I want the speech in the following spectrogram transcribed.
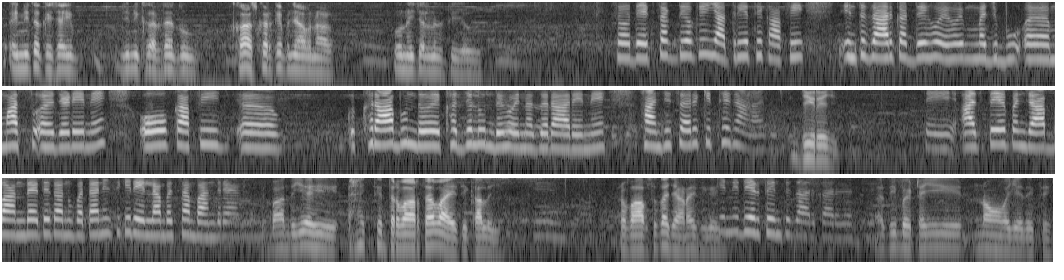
ਇੰਨੀ ਧੱਕੇਸ਼ਾਹੀ ਜਿੰਨੀ ਕਰਦਾ ਤੂੰ ਖਾਸ ਕਰਕੇ ਪੰਜਾਬ ਨਾਲ ਉਹ ਨਹੀਂ ਚੱਲਣ ਦਿੱਤੀ ਜਾਊਗੀ। ਸੋ ਦੇਖ ਸਕਦੇ ਹੋ ਕਿ ਯਾਤਰੀ ਇੱਥੇ ਕਾਫੀ ਇੰਤਜ਼ਾਰ ਕਰਦੇ ਹੋਏ ਹੋਏ ਮਜਬੂ ਮਾਸੂ ਜਿਹੜੇ ਨੇ ਉਹ ਕਾਫੀ ਖਰਾਬ ਹੁੰਦੇ ਹੋਏ ਖੱਜਲ ਹੁੰਦੇ ਹੋਏ ਨਜ਼ਰ ਆ ਰਹੇ ਨੇ। ਹਾਂਜੀ ਸਰ ਕਿੱਥੇ ਜਾਣਾ ਹੈ ਤੁਸੀਂ? ਜੀਰੇ ਜੀ। ਤੇ ਅੱਜ ਤੇ ਪੰਜਾਬ ਬੰਦ ਹੈ ਤੇ ਤੁਹਾਨੂੰ ਪਤਾ ਨਹੀਂ ਸੀ ਕਿ ਰੇਲਾਂ ਬੱਸਾਂ ਬੰਦ ਰਹਿਣਗੀਆਂ। ਬੰਦ ਜੀ ਅਸੀਂ ਇੱਥੇ ਦਰਬਾਰ ਸਾਹਿਬ ਆਏ ਸੀ ਕੱਲ ਜੀ। ਫਿਰ ਵਾਪਸ ਤਾਂ ਜਾਣਾ ਹੀ ਸੀਗਾ ਜੀ। ਕਿੰਨੀ ਦੇਰ ਤੋਂ ਇੰਤਜ਼ਾਰ ਕਰ ਰਹੇ ਇੱਥੇ? ਅਸੀਂ ਬੈਠੇ ਜੀ 9 ਵਜੇ ਦੇ ਇੱਥੇ।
